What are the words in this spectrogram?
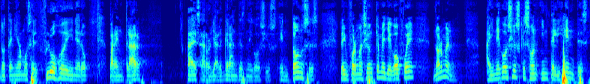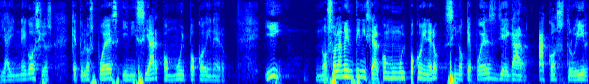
no teníamos el flujo de dinero para entrar a desarrollar grandes negocios. Entonces, la información que me llegó fue, Norman, hay negocios que son inteligentes y hay negocios que tú los puedes iniciar con muy poco dinero. Y no solamente iniciar con muy poco dinero, sino que puedes llegar a construir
